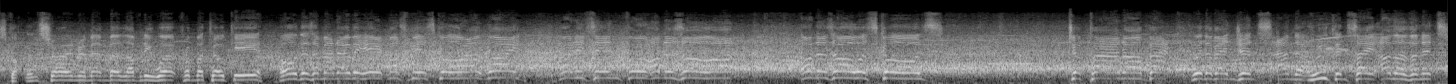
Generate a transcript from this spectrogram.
Scotland's throwing, remember, lovely work from Motoki. Oh, there's a man over here, it must be a score out wide, and it's in for Onozawa. Onozawa scores. Japan are back with a vengeance, and who can say other than it's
